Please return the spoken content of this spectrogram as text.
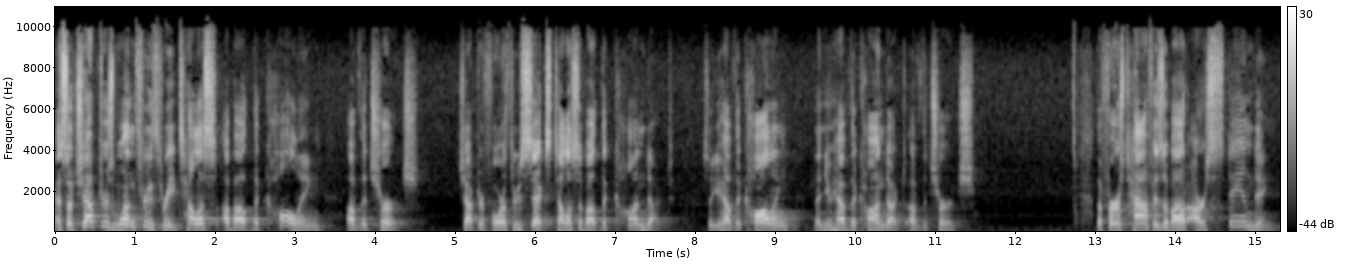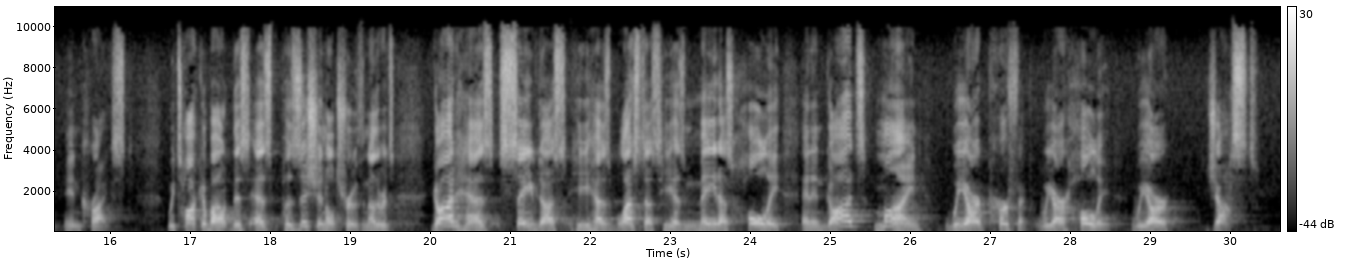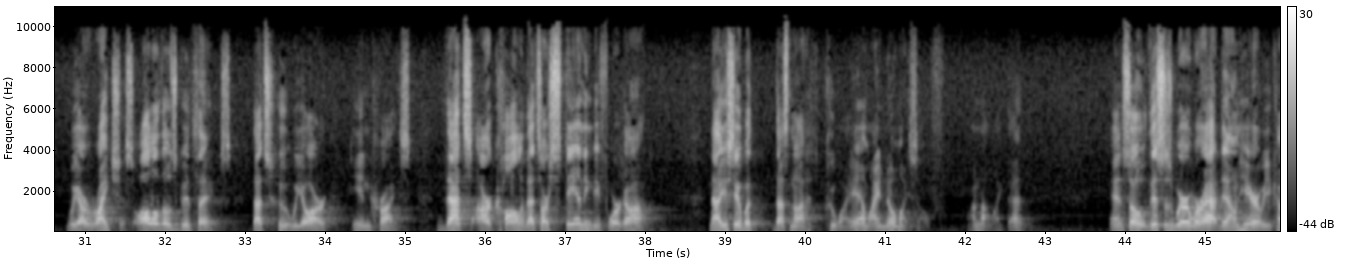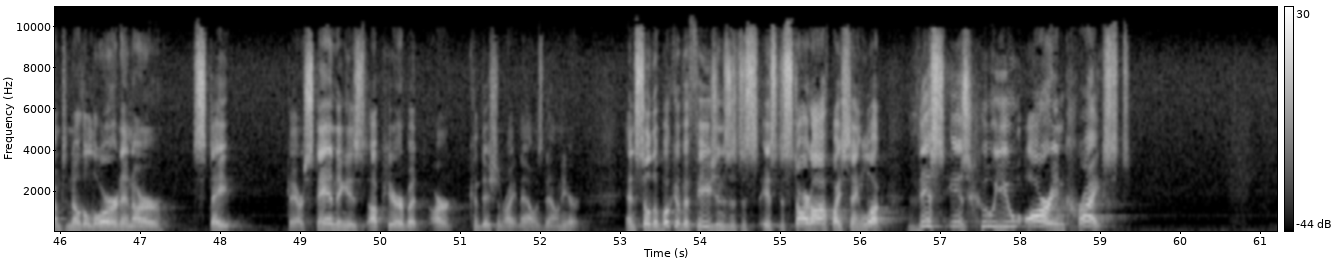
And so chapters 1 through 3 tell us about the calling of the church. Chapter 4 through 6 tell us about the conduct. So you have the calling, then you have the conduct of the church. The first half is about our standing in Christ. We talk about this as positional truth. In other words, God has saved us, He has blessed us, He has made us holy, and in God's mind, we are perfect, we are holy, we are just, we are righteous. All of those good things. That's who we are in Christ. That's our calling, that's our standing before God. Now you say, but that's not who I am. I know myself. I'm not like that. And so this is where we're at down here. We come to know the Lord and our state. Okay, our standing is up here, but our condition right now is down here. And so the book of Ephesians is to, is to start off by saying, look, this is who you are in Christ.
